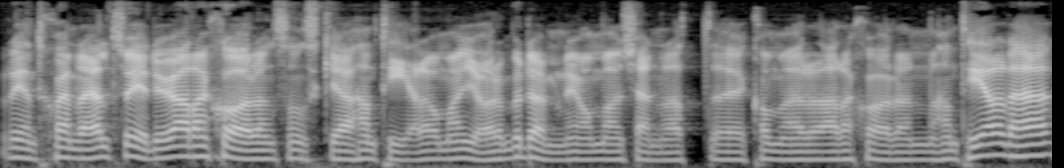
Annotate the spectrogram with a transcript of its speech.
rent generellt så är det ju arrangören som ska hantera. Om man gör en bedömning om man känner att kommer arrangören hantera det här.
